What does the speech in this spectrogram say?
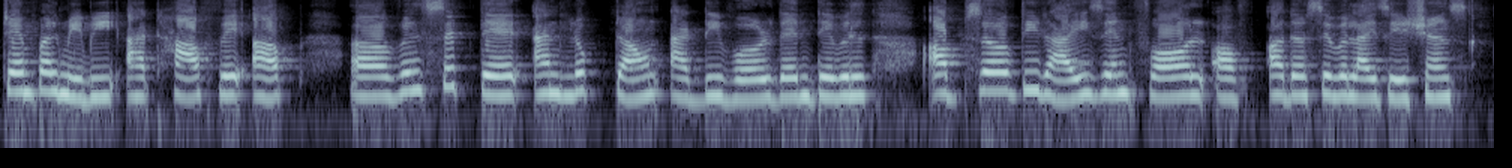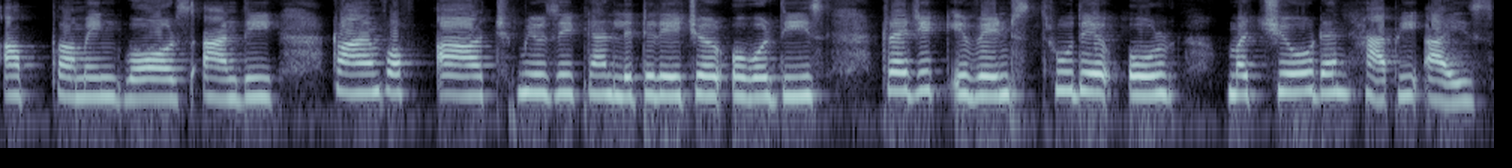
temple, maybe at halfway up, uh, will sit there and look down at the world, then they will observe the rise and fall of other civilizations, upcoming wars, and the triumph of art, music, and literature over these tragic events through their old, matured, and happy eyes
